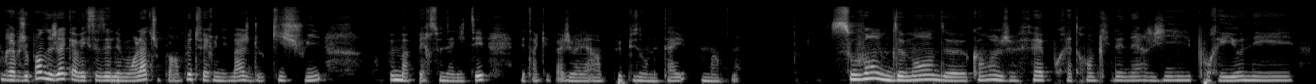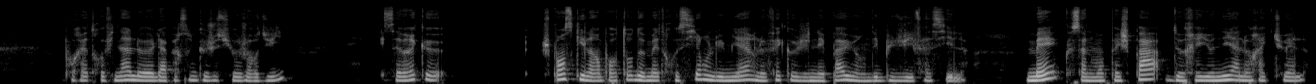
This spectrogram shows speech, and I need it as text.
Bref, je pense déjà qu'avec ces éléments-là, tu peux un peu te faire une image de qui je suis, un peu ma personnalité, mais t'inquiète pas, je vais aller un peu plus en détail maintenant. Souvent, on me demande euh, comment je fais pour être remplie d'énergie, pour rayonner, pour être au final euh, la personne que je suis aujourd'hui. C'est vrai que je pense qu'il est important de mettre aussi en lumière le fait que je n'ai pas eu un début de vie facile, mais que ça ne m'empêche pas de rayonner à l'heure actuelle.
